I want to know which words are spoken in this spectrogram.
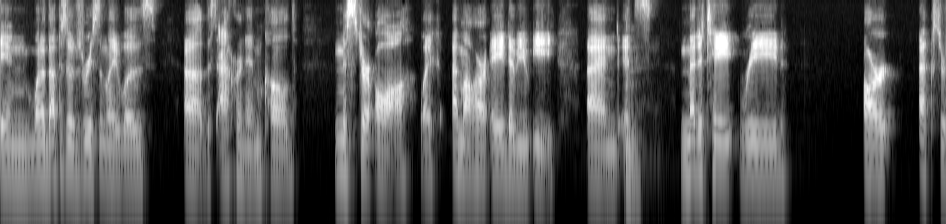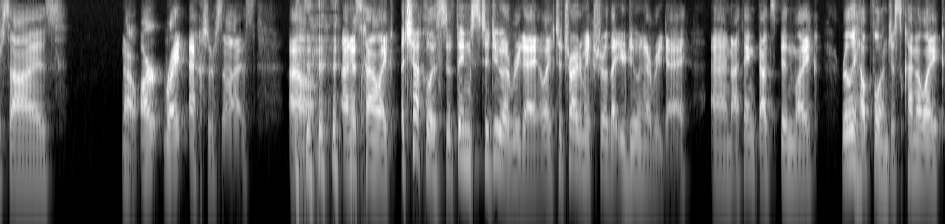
in one of the episodes recently was uh, this acronym called Mr. Awe, like M R A W E, and Hmm. it's meditate, read, art, exercise. No, art, write, exercise. Um, and it's kind of like a checklist of things to do every day, like to try to make sure that you're doing every day. And I think that's been like really helpful in just kind of like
